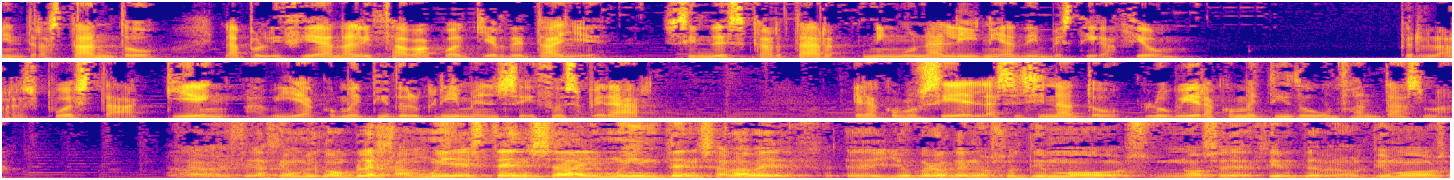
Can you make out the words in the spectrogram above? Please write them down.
Mientras tanto, la policía analizaba cualquier detalle, sin descartar ninguna línea de investigación. Pero la respuesta a quién había cometido el crimen se hizo esperar. Era como si el asesinato lo hubiera cometido un fantasma. Una investigación muy compleja, muy extensa y muy intensa a la vez. Eh, yo creo que en los últimos, no sé decirte, pero en los últimos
